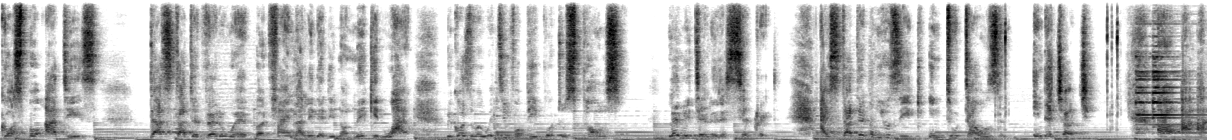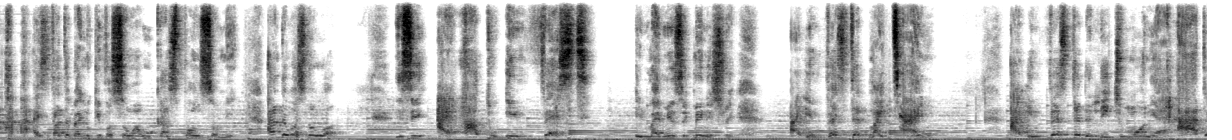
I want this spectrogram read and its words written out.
gospel artists that started very well, but finally they did not make it. Why? Because they were waiting for people to sponsor let me tell you the secret. I started music in 2000 in the church. I, I, I started by looking for someone who can sponsor me, and there was no one. You see, I had to invest in my music ministry. I invested my time, I invested the little money I had.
